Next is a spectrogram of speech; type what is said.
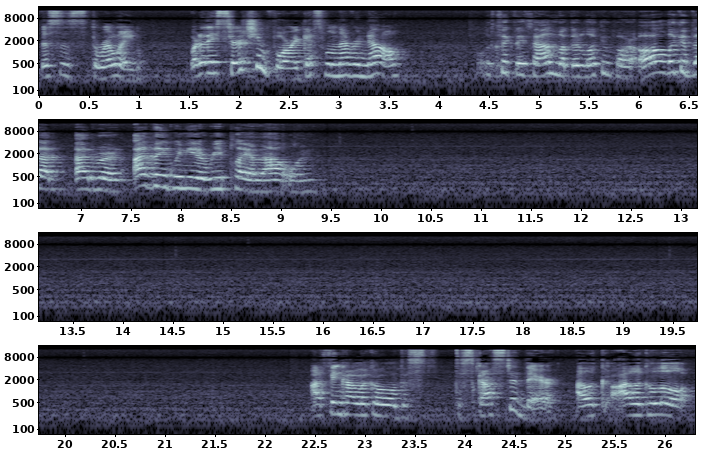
This is thrilling. What are they searching for? I guess we'll never know. Looks like they found what they're looking for. Oh, look at that, Edward. I think we need a replay of that one. I think I look a little dis- disgusted there. I look, I look a little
